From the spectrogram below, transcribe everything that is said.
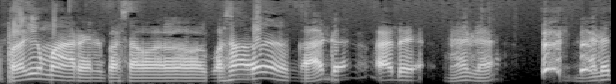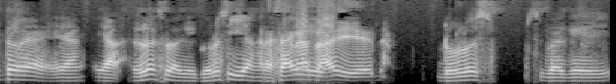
apalagi kemarin pas awal puasa eh, nggak ada ada ya. nggak ada nggak ada tuh ya, yang ya lu sebagai guru sih yang ngerasain Ngerasain. dulu sebagai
